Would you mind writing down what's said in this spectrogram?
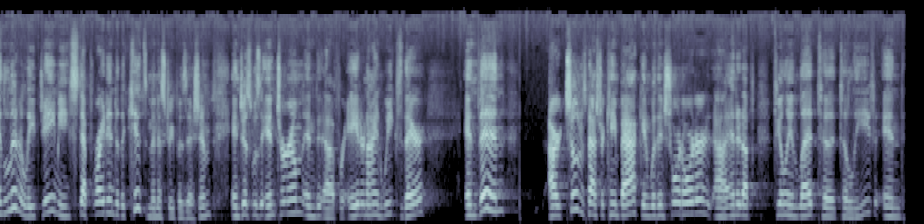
and literally jamie stepped right into the kids ministry position and just was interim and uh, for eight or nine weeks there and then our children's pastor came back and within short order uh, ended up feeling led to, to leave and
